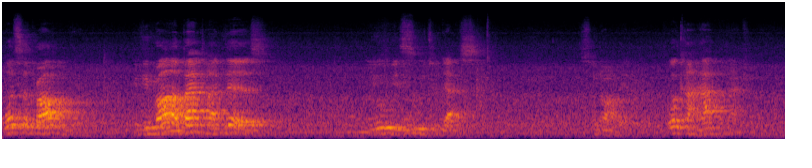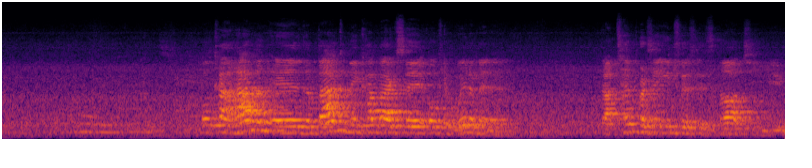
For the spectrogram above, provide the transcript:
what's the problem? If you run a bank like this, you will be sued to death sooner or later. What can happen actually? What can happen is the bank may come back and say, okay, wait a minute, that 10% interest is not to you.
